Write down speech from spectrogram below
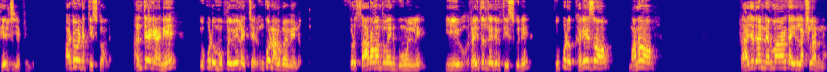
తేల్చి చెప్పింది. అటువంటి తీసుకోవాలి. అంతేగాని ఇప్పుడు ముప్పై వేలు ఇచ్చారు. ఇంకో నలభై వేలు. ఇప్పుడు సారవంతమైన భూముల్ని ఈ రైతుల దగ్గర తీసుకుని ఇప్పుడు కనీసం మనం రాజధాని నిర్మాణానికి ఐదు లక్షలు అన్నాం.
